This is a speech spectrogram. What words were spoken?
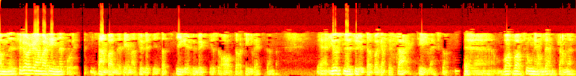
om, för det har du redan varit inne på i samband med det naturligtvis. Att stiger det för mycket så avtar tillväxten. Eh, just nu ser det ut att vara ganska stark tillväxt. Eh, vad, vad tror ni om den framöver?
